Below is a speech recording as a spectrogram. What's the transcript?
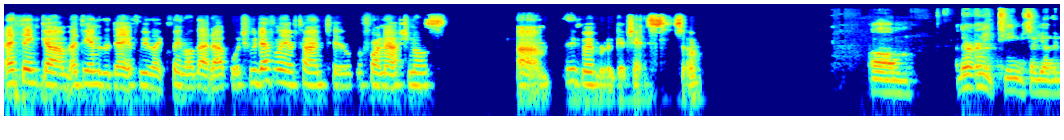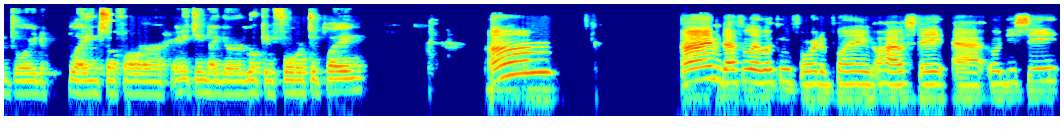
I think um, at the end of the day, if we like clean all that up, which we definitely have time to before nationals, um, I think we have a really good chance. So, Um, are there any teams that you have enjoyed playing so far? Any team that you're looking forward to playing? um, I'm definitely looking forward to playing Ohio State at ODC.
